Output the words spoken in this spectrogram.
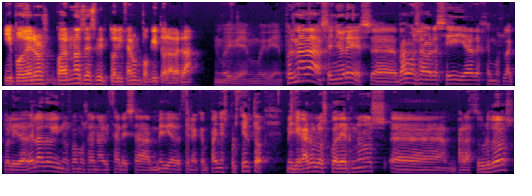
y podernos, podernos desvirtualizar un poquito, la verdad. Muy bien, muy bien. Pues nada, señores, eh, vamos ahora sí, ya dejemos la actualidad de lado y nos vamos a analizar esa media docena de campañas. Por cierto, me llegaron los cuadernos eh, para zurdos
